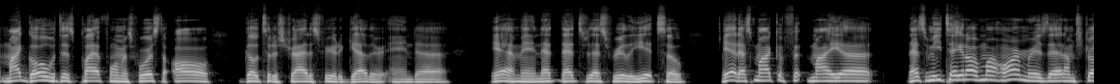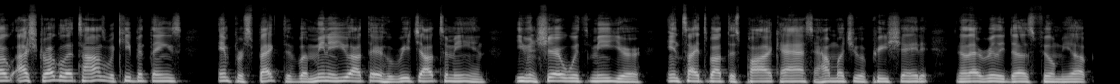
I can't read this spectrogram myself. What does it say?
my goal with this platform is for us to all go to the stratosphere together. And, uh, yeah, man, that that's that's really it. So yeah, that's my my uh that's me taking off my armor is that I'm struggle I struggle at times with keeping things in perspective. But many of you out there who reach out to me and even share with me your insights about this podcast and how much you appreciate it. You know, that really does fill me up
